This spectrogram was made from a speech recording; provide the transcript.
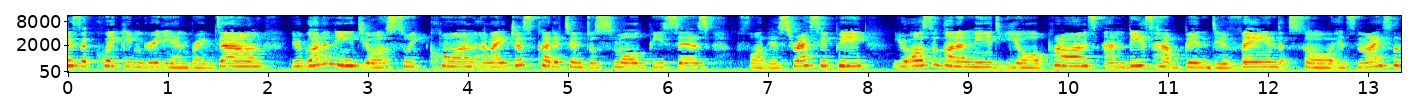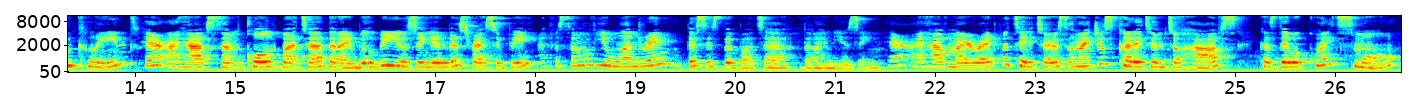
Is a quick ingredient breakdown. You're gonna need your sweet corn and I just cut it into small pieces for this recipe. You're also gonna need your prawns and these have been deveined so it's nice and cleaned. Here I have some cold butter that I will be using in this recipe. And for some of you wondering, this is the butter that I'm using. Here I have my red potatoes and I just cut it into halves because they were quite small.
